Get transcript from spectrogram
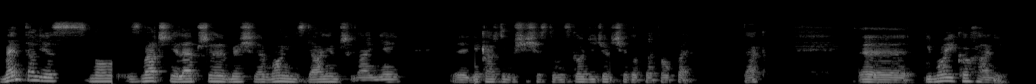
Mental jest no, znacznie lepszy, myślę, moim zdaniem przynajmniej. Nie każdy musi się z tym zgodzić, się do PvP, tak? I moi kochani,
